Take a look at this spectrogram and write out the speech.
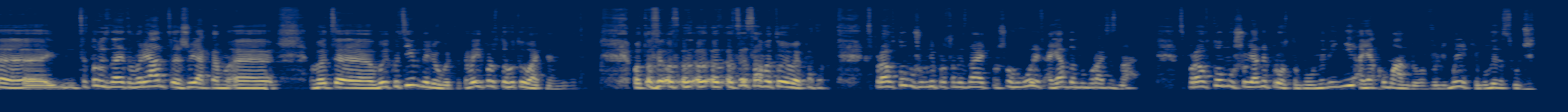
Е, Це той, знаєте, варіант, що як там ви це ви котів не любите, та ви їх просто готувати не вмієте. От, оце саме той випадок. Справа в тому, що вони просто не знають про що говорять, а я в даному разі знаю. Справа в тому, що я не просто був на війні, а я командував людьми, які були засуджені.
